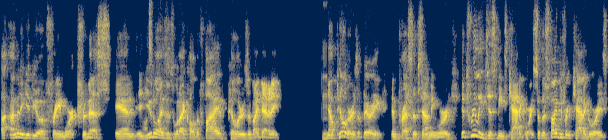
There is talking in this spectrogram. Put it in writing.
I'm going to give you a framework for this, and it awesome. utilizes what I call the five pillars of identity. Mm. Now, pillar is a very impressive sounding word. It really just means category. So there's five different categories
